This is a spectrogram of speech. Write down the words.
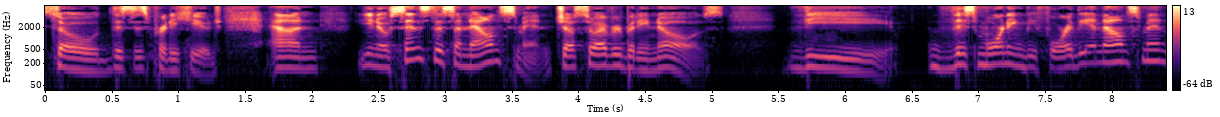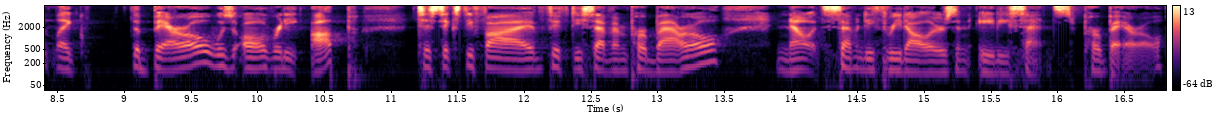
So this is pretty huge. And you know, since this announcement, just so everybody knows, the this morning before the announcement, like the barrel was already up to 65 57 per barrel. Now it's $73.80 per barrel.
